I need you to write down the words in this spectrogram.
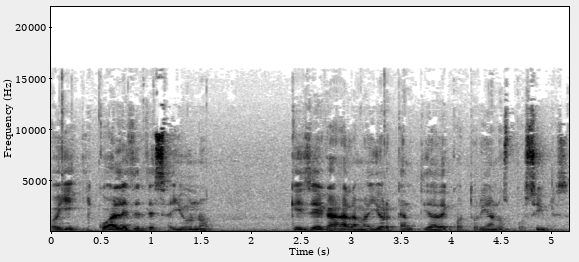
oye, ¿y cuál es el desayuno que llega a la mayor cantidad de ecuatorianos posibles?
